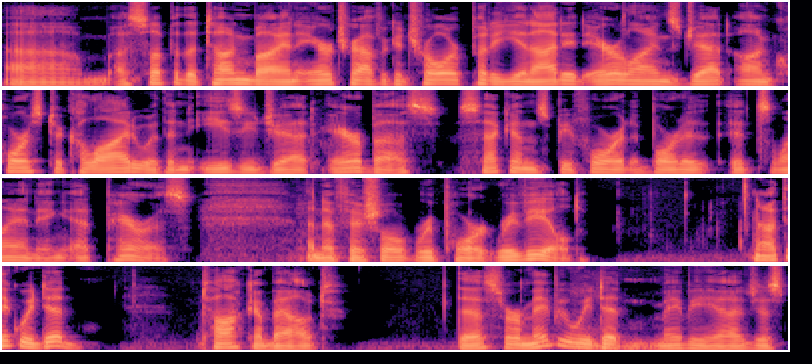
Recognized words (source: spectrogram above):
Um, a slip of the tongue by an air traffic controller put a United Airlines jet on course to collide with an EasyJet Airbus seconds before it aborted its landing at Paris, an official report revealed. Now, I think we did talk about this, or maybe we didn't. Maybe I just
